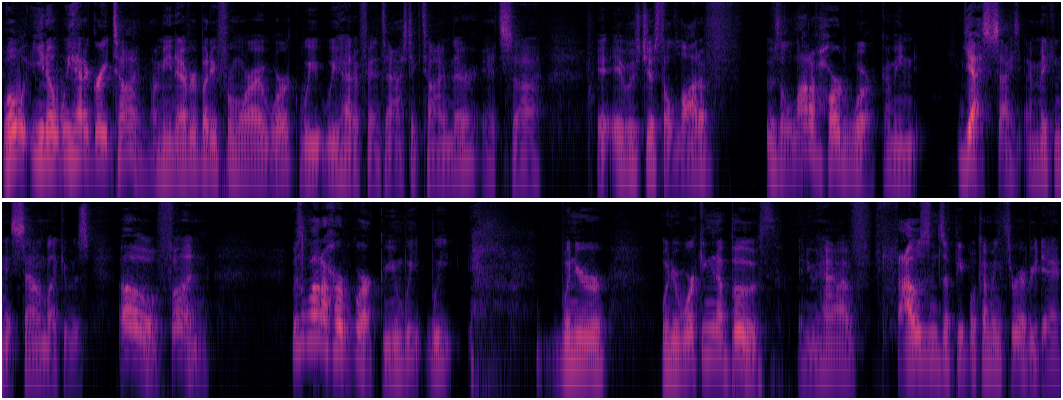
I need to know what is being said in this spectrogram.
Well, you know, we had a great time. I mean, everybody from where I work, we we had a fantastic time there. It's uh, it, it was just a lot of it was a lot of hard work. I mean, yes, I, I'm making it sound like it was oh fun. It was a lot of hard work. I mean, we we when you're when you're working in a booth and you have thousands of people coming through every day,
